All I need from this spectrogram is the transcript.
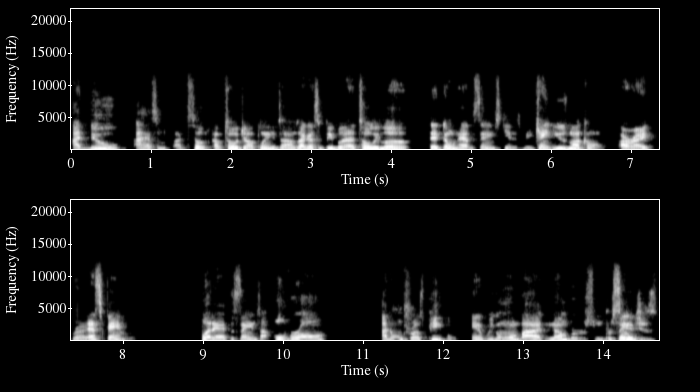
I do. I have some. I told. I've told y'all plenty of times. I got some people that I totally love that don't have the same skin as me. Can't use my comb. All right. Right. That's family. But at the same time, overall, I don't trust people. And if we go on by numbers and percentages,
